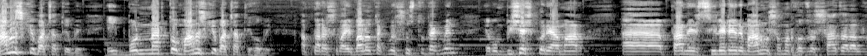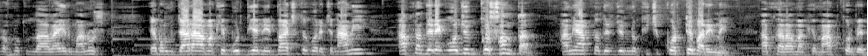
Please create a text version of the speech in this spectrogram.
মানুষকে বাঁচাতে হবে, এই বন্যার্ত মানুষকে বাঁচাতে হবে। আপনারা সবাই ভালো থাকবেন, সুস্থ থাকবেন এবং বিশেষ করে আমার প্রাণের সিলেটের মানুষ, আমার হজরত শাহজালাল রহমতুল্লাহ আলাইয়ের মানুষ এবং যারা আমাকে ভোট দিয়ে নির্বাচিত করেছেন, আমি আপনাদের এক অযোগ্য সন্তান, আমি আপনাদের জন্য কিছু করতে পারি নাই। আপনারা আমাকে মাফ করবেন।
